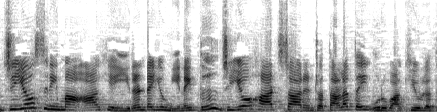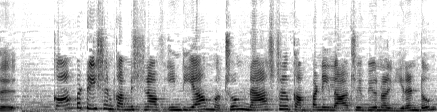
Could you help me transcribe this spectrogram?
ஜியோ சினிமா ஆகிய இரண்டையும் இணைத்து ஜியோ ஹாட் ஸ்டார் என்ற தளத்தை உருவாக்கியுள்ளது. காம்படிஷன் கமிஷன் ஆஃப் இந்தியா மற்றும் நேஷனல் கம்பெனி லா ட்ரிபியூனல் இரண்டும்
